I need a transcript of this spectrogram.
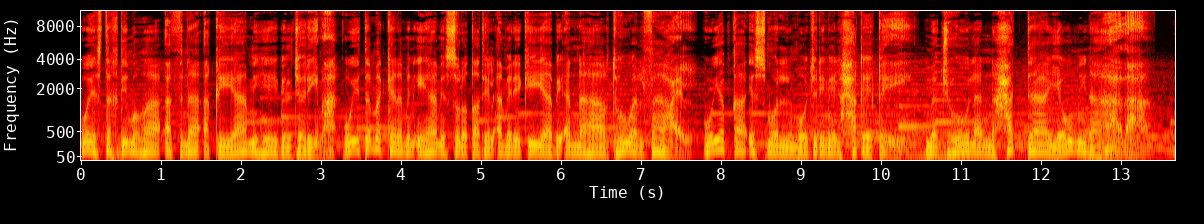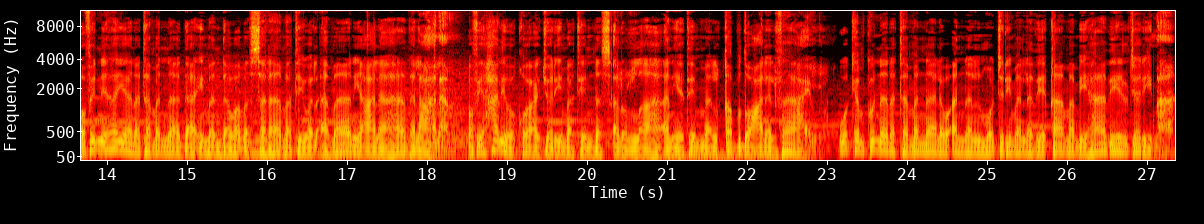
ويستخدمها أثناء قيامه بالجريمة ويتمكن من إيهام السلطات الأمريكية بان هارت هو الفاعل ويبقى اسم المجرم الحقيقي مجهولا حتى يومنا هذا. وفي النهاية نتمنى دائما دوام السلامة والأمان على هذا العالم. وفي حال وقوع جريمة نسأل الله أن يتم القبض على الفاعل. وكم كنا نتمنى لو أن المجرم الذي قام بهذه الجريمة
